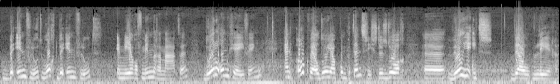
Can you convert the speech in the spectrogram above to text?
beïnvloed, wordt beïnvloed in meer of mindere mate door de omgeving en ook wel door jouw competenties. Dus door uh, wil je iets wel leren?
